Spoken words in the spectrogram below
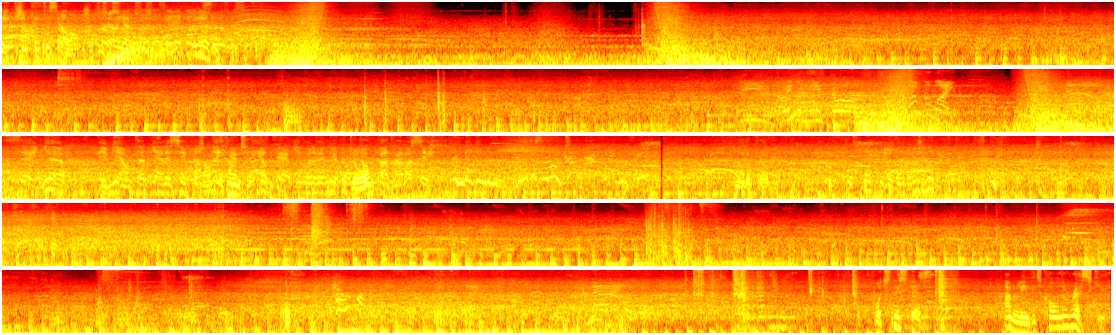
J'ai prêté serment, je vous assure. Laissé présenter. Come to help. Il vaudrait mieux qu'on door? ne tente pas de ramasser. I'm begging you, let us out. Not a problem. This then? I believe it's called a rescue.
